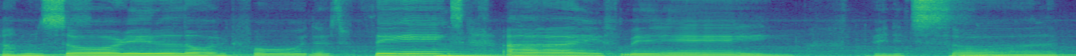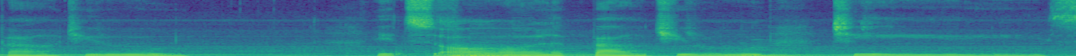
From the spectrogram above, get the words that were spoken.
I'm sorry, Lord, for the things I've made. And it's all about you. It's all about you, Jesus.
